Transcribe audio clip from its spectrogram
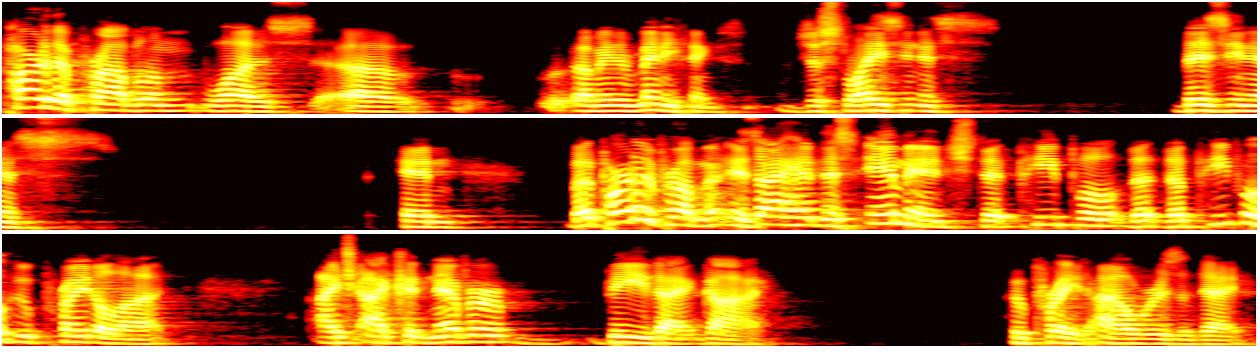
part of the problem was, uh, I mean, there are many things just laziness, busyness, and but part of the problem is I had this image that people, that the people who prayed a lot, I, I could never be that guy who prayed hours a day.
